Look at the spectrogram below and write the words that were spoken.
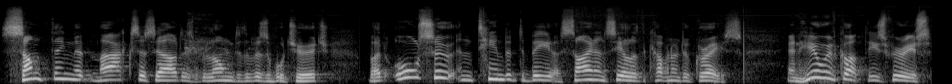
something that marks us out as belonging to the visible church, but also intended to be a sign and seal of the covenant of grace. And here we've got these various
